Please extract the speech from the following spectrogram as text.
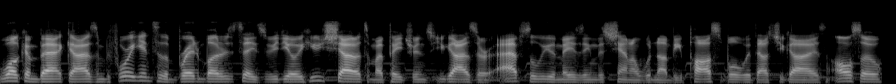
Welcome back guys and before we get into the bread and butter of today's video a huge shout out to my patrons. You guys are absolutely amazing. This channel would not be possible without you guys. Also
